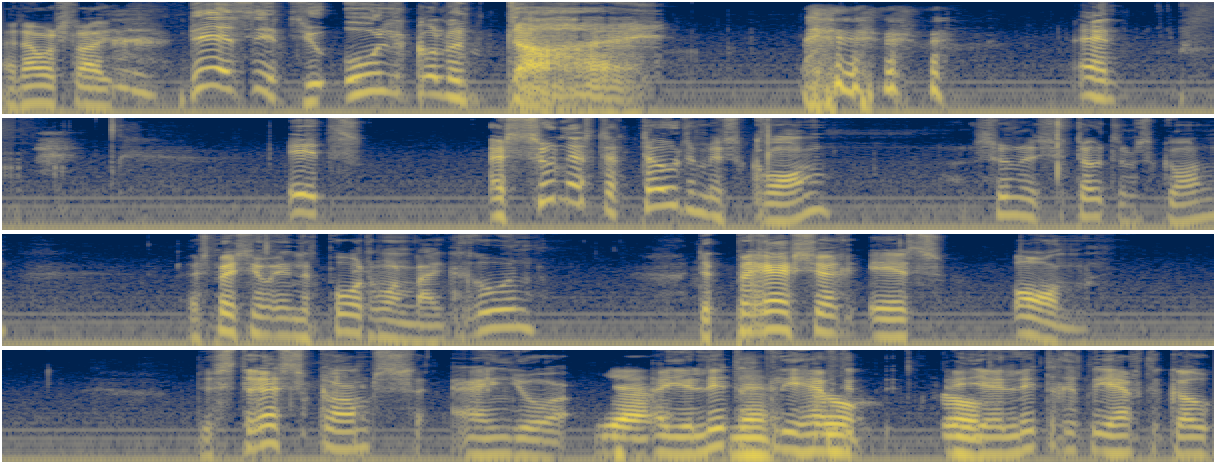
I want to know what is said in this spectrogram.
And I was like, "That's it. You all gonna die." And it's as soon as the totem is gone, as soon as your totem is gone, especially in important one like Ruin, the pressure is on. The stress comes, and you're yeah and you literally have to true. you literally have to go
